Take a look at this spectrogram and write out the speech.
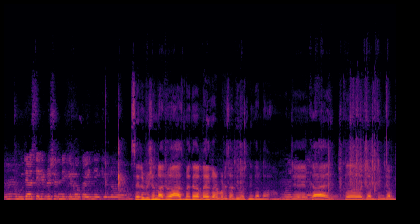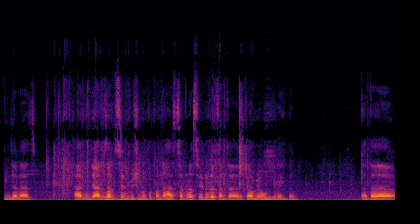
उद्या सेलिब्रेशन नाही केलं काही नाही केलं सेलिब्रेशन राजू आज माहिती का? लय गडबडीचा दिवस निघाला. म्हणजे काय? इतकं जम्पिंग जम्पिंग झालं आज. आज म्हणजे आजच आमचं सेलिब्रेशन होतं पण आज सगळं शेड्यूलच आमचा चावम्या होऊन गेला एकदम. आता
